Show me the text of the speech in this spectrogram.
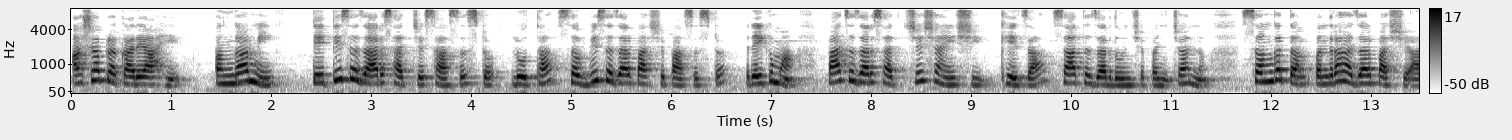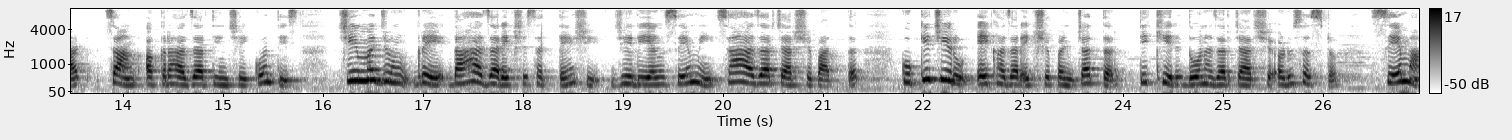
अशा प्रकारे आहे. अंगामी तेहतीस हजार सातशे सहासष्ट लोथा सव्वीस हजार पाचशे पासष्ट रेगमा पाच हजार सातशे शहाऐंशी खेजा सात हजार दोनशे पंच्याण्णव संगतम पंधरा हजार पाचशे आठ चांग अकरा हजार तीनशे एकोणतीस चिमजुंग्रे दहा हजार एकशे सत्त्याऐंशी झेलियंग सेमी सहा हजार चारशे बहात्तर कुकीचिरू एक हजार एकशे पंच्याहत्तर तिखीर दोन हजार चारशे अडुसष्ट सेमा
